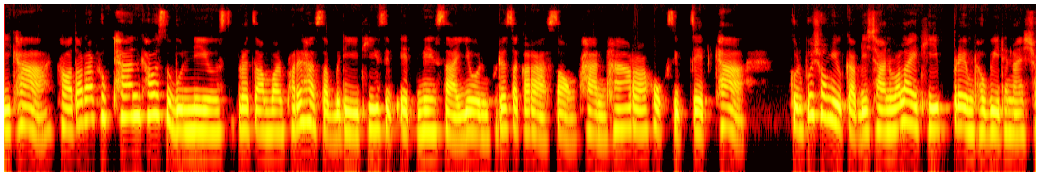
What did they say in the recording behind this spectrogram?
ดีค่ะ ขอต้อนรับทุกท่านเข้าสู่บุญนิวส์ประจำวันพฤหัสบดีที่ 11 เมษายน พุทธศักราช 2567 ค่ะ คุณผู้ชมอยู่กับดิฉันวลัยทิพย์ เปรมทวีธนาโช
